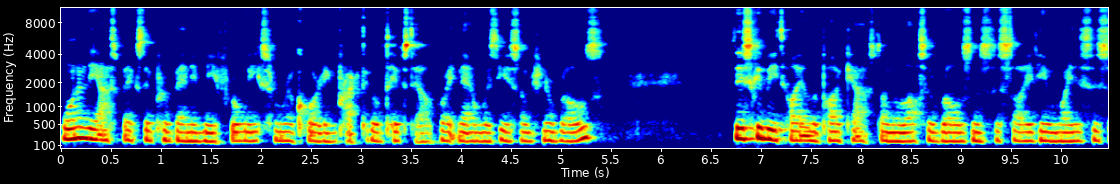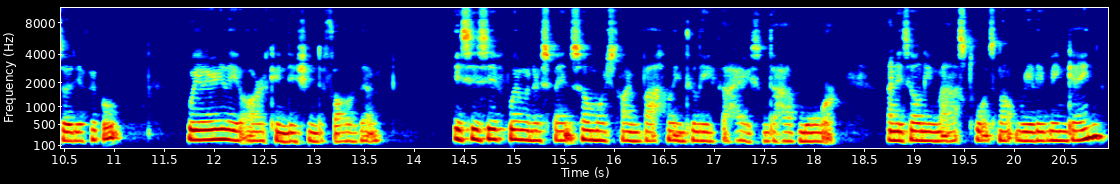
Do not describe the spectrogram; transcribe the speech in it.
One of the aspects that prevented me for weeks from recording practical tips to help right now was the assumption of roles. This could be titled the podcast on the loss of roles in society and why this is so difficult. We really are conditioned to follow them it's as if women have spent so much time battling to leave the house and to have more, and it's only masked what's not really been gained.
